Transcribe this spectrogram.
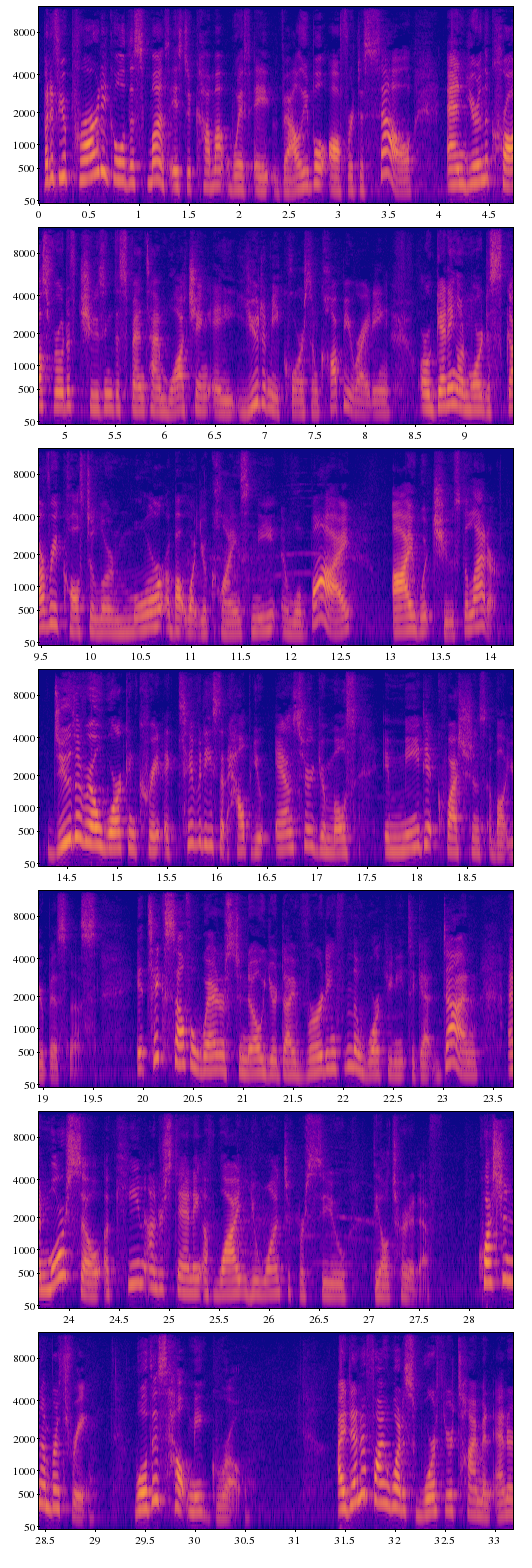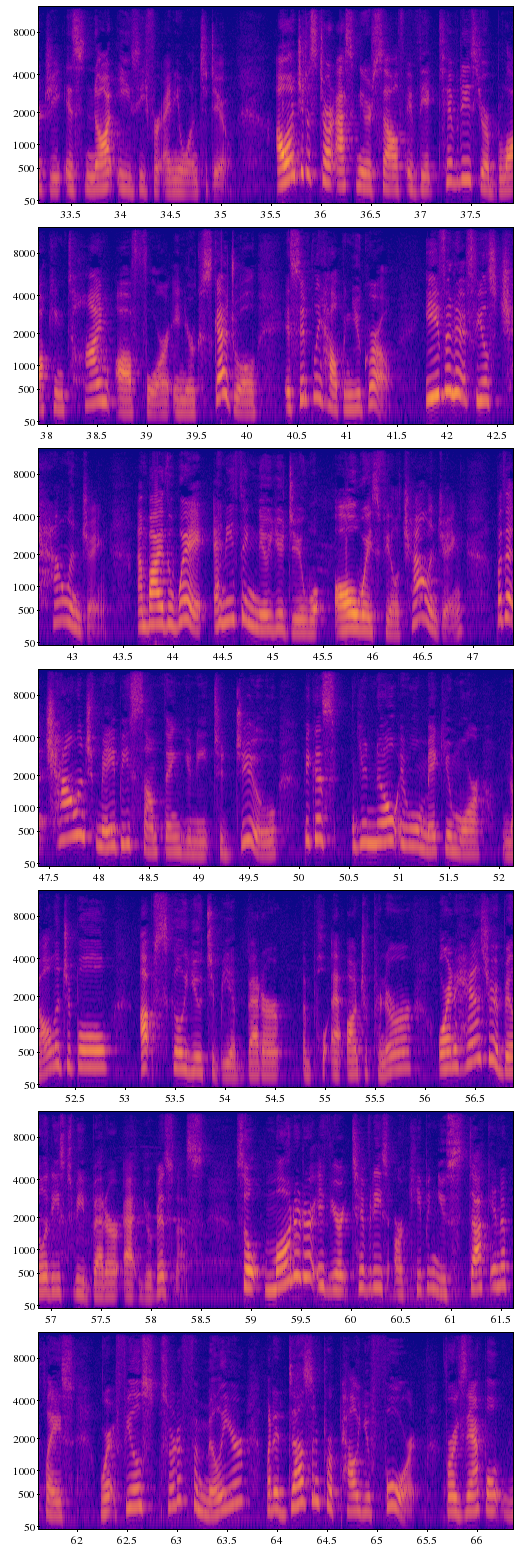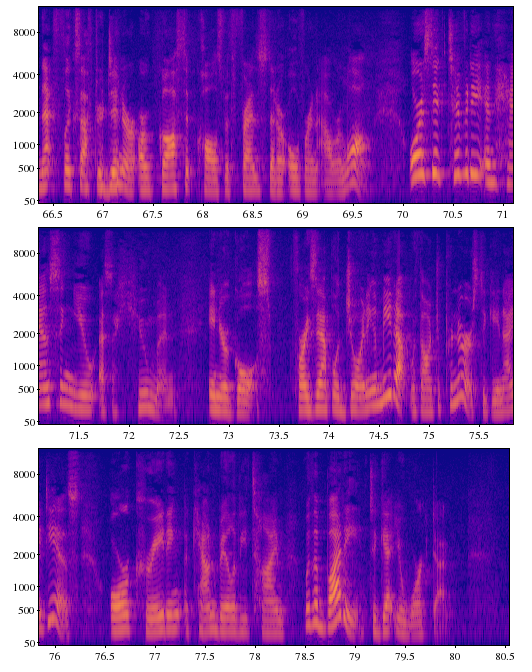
But if your priority goal this month is to come up with a valuable offer to sell, and you're in the crossroad of choosing to spend time watching a Udemy course on copywriting or getting on more discovery calls to learn more about what your clients need and will buy, I would choose the latter. Do the real work and create activities that help you answer your most immediate questions about your business. It takes self awareness to know you're diverting from the work you need to get done, and more so, a keen understanding of why you want to pursue the alternative. Question number three Will this help me grow? Identifying what is worth your time and energy is not easy for anyone to do. I want you to start asking yourself if the activities you're blocking time off for in your schedule is simply helping you grow even if it feels challenging. And by the way, anything new you do will always feel challenging, but that challenge may be something you need to do because you know it will make you more knowledgeable, upskill you to be a better uh, entrepreneur, or enhance your abilities to be better at your business. So monitor if your activities are keeping you stuck in a place where it feels sort of familiar, but it doesn't propel you forward. For example, Netflix after dinner or gossip calls with friends that are over an hour long. Or is the activity enhancing you as a human in your goals? For example, joining a meetup with entrepreneurs to gain ideas, or creating accountability time with a buddy to get your work done.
